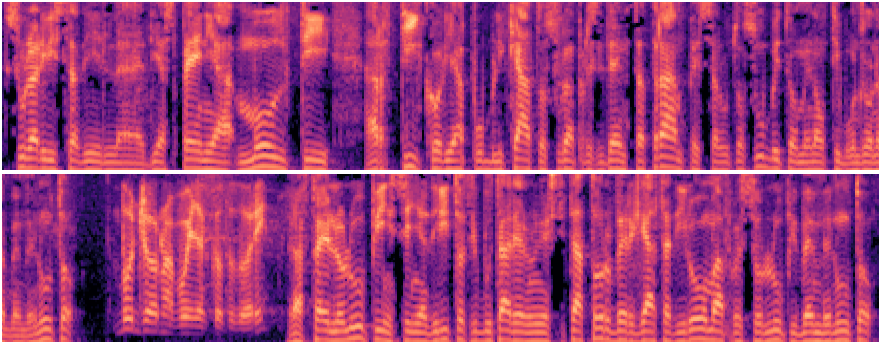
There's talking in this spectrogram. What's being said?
sulla rivista di, di Aspenia molti articoli ha pubblicato sulla presidenza Trump e saluto subito Menotti, buongiorno e benvenuto. Buongiorno a voi ascoltatori. Raffaello Lupi insegna diritto tributario all'Università Tor Vergata di Roma. Professor Lupi, benvenuto.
